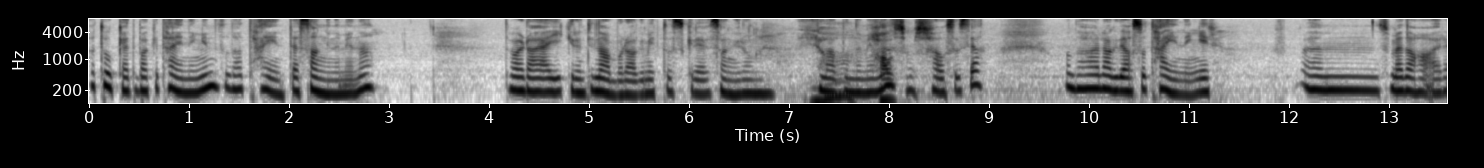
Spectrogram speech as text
Da tok jeg tilbake tegningen, så da tegnet jeg sangene mine. Det var da jeg gikk rundt i nabolaget mitt og skrev sanger om naboene mine. Houses. Houses, ja. Og da lagde jeg også tegninger. Um, som jeg da har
